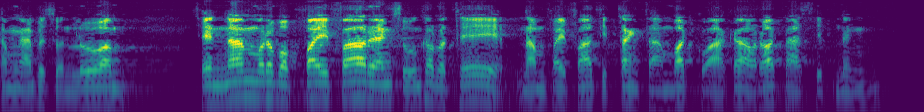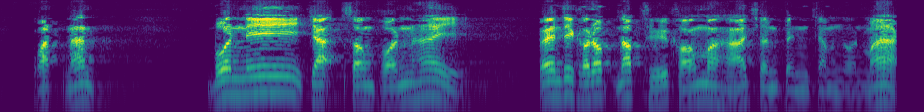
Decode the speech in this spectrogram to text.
ทำงานเพื่อส่วนรวม เช่นนำระบบไฟฟ้าแรงสูงเข้าประเทศนำไฟฟ้าติดตั้งตามวัดกว่า 981 วัดนั้น บนนี้จะส่งผลให้เป็นที่เคารพนับถือของมหาชนเป็นจำนวนมาก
